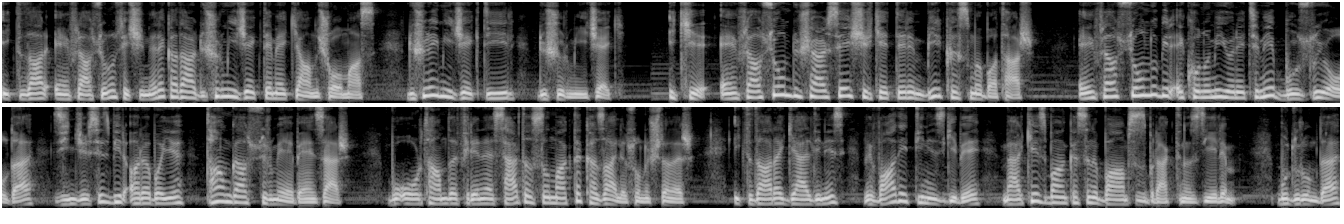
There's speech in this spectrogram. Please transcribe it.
iktidar enflasyonu seçimlere kadar düşürmeyecek demek yanlış olmaz. Düşüremeyecek değil, düşürmeyecek. 2. Enflasyon düşerse şirketlerin bir kısmı batar. Enflasyonlu bir ekonomi yönetimi buzlu yolda zincirsiz bir arabayı tam gaz sürmeye benzer. Bu ortamda frene sert asılmakta kazayla sonuçlanır. İktidara geldiniz ve vaat ettiğiniz gibi Merkez Bankası'nı bağımsız bıraktınız diyelim. Bu durumda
